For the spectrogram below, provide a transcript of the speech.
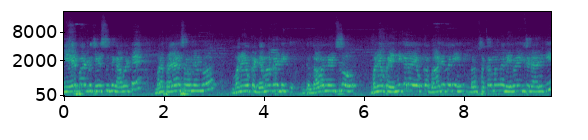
ఈ ఏర్పాట్లు చేస్తుంది కాబట్టి మన ప్రజాస్వామ్యంలో మన యొక్క డెమోక్రటిక్ గవర్నెన్స్లో మన యొక్క ఎన్నికల యొక్క బాధ్యతని మనం సక్రమంగా నిర్వహించడానికి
